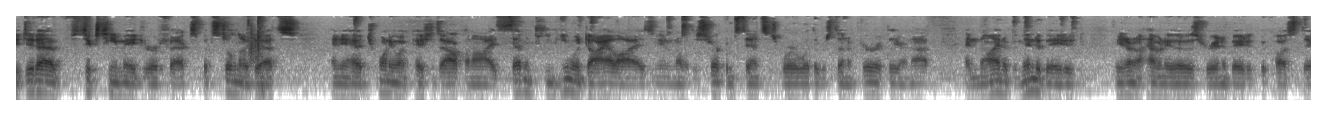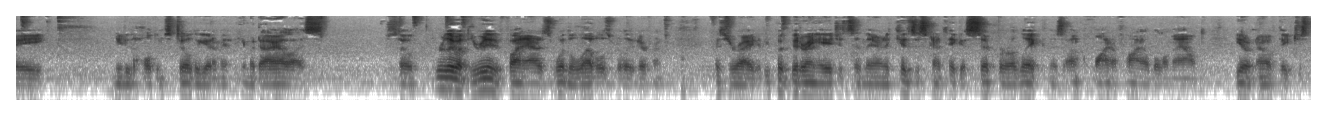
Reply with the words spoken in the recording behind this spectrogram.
you did have 16 major effects, but still no deaths, and you had 21 patients alkalinized, 17 hemodialyzed, and you don't know what the circumstances were, whether it was done empirically or not, and nine of them intubated. You don't know how many of those were intubated because they needed to hold them still to get them hemodialyzed. So really what you really need to find out is what the level is really different. Because you're right. If you put bittering agents in there and the kid's just going to take a sip or a lick, and there's unquantifiable amount. You don't know if they just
